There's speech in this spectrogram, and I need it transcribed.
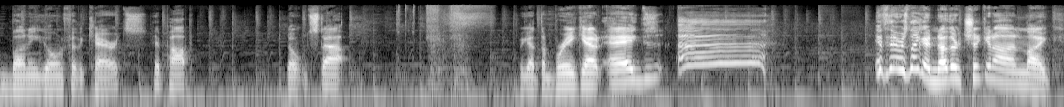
Bunny going for the carrots. Hip hop. Don't stop. We got the breakout eggs. Uh, there was like another chicken on like,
